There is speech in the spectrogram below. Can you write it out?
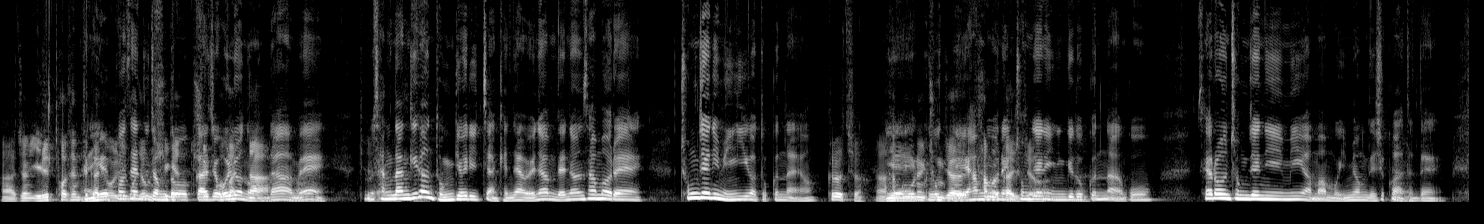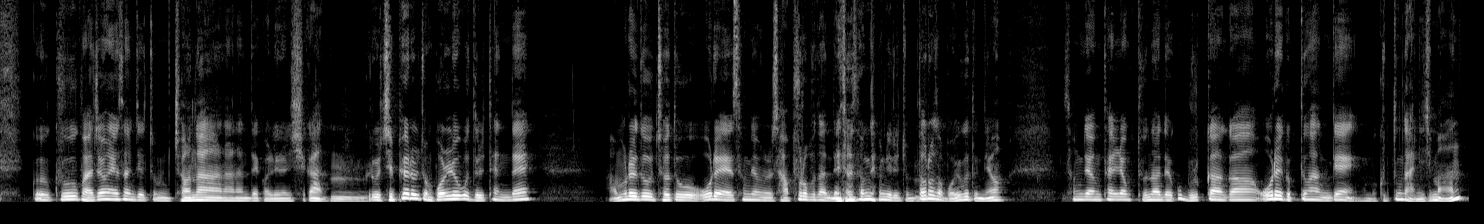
아, 좀 1%까지 1% 정도까지 올려놓은 다음에 좀 상당 기간 동결이 있지 않겠냐. 왜냐하면 내년 3월에 총재님 임기가 또 끝나요. 그렇죠. 아, 예, 한국은행 그, 총재 예, 한국은행 총재님 임기도 네. 끝나고 새로운 총재님이 아마 뭐 임명되실 것 네. 같은데 그, 그 과정에서 이제 좀 전환하는 데 걸리는 시간 음. 그리고 지표를 좀 보려고 들 텐데 아무래도 저도 올해 성장률 4%보다 내년 성장률이 좀 떨어져 음. 보이거든요. 성장 탄력 둔화되고 물가가 올해 급등한 게 뭐 급등도 아니지만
